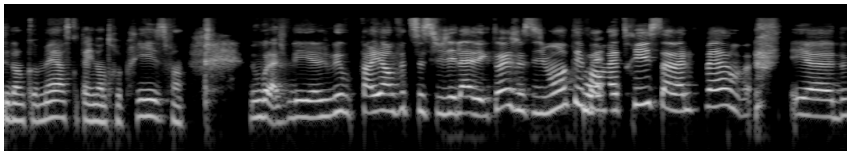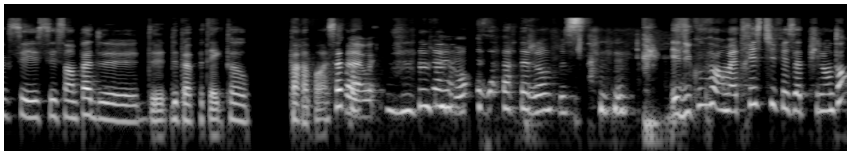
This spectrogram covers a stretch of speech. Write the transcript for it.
es dans le commerce, quand tu as une entreprise. Enfin, donc voilà, je voulais, je voulais vous parler un peu de ce sujet-là avec toi. Je me suis dit bon, t'es formatrice, ça va le faire. Et euh, donc c'est c'est sympa de, de, de papoter avec toi par rapport à ça. Quoi. Bah ouais, carrément, plaisir partagé en plus. Et du coup, formatrice, tu fais ça depuis longtemps?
